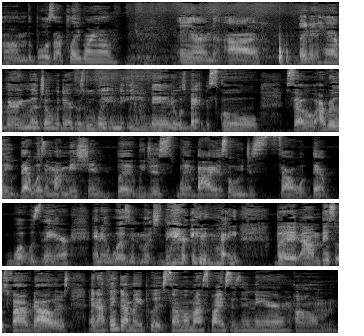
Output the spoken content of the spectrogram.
um, the Bullseye Playground. And I, they didn't have very much over there because we went in the evening. It was back to school. So I really, that wasn't my mission, but we just went by it. So we just saw that what was there and it wasn't much there anyway. But um, this was $5. And I think I may put some of my spices in there. Um,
